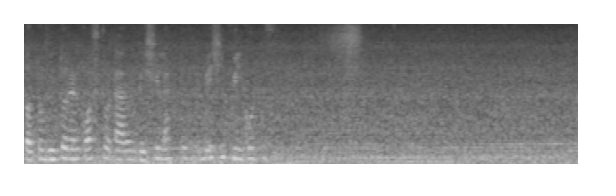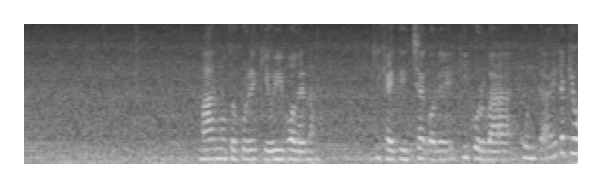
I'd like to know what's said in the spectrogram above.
তত ভিতরের কষ্টটা আরও বেশি লাগতেছে, বেশি ফিল করতেছে। মার মতো করে কেউই বলে না, কি খাইতে ইচ্ছা করে, কি করবা, কোনটা, এটা কেউ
